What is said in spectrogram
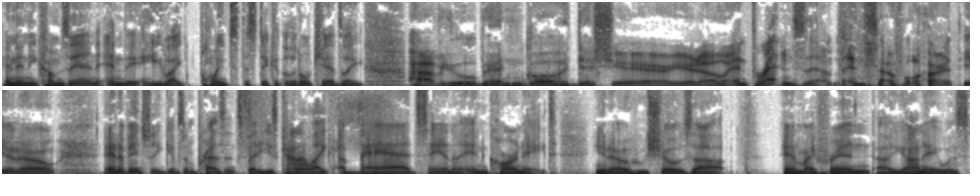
And then he comes in and the, he like points the stick at the little kids like have you been good this year? You know? And threatens them and so forth you know? And eventually gives them presents. But he's kind of like a bad santa incarnate you know who shows up and my friend uh, Janne was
